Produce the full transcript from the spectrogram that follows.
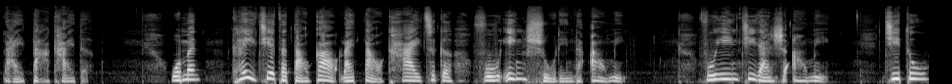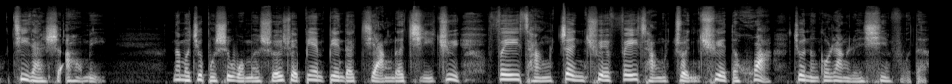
来打开的。我们可以借着祷告来打开这个福音属灵的奥秘。福音既然是奥秘，基督既然是奥秘。那么就不是我们随随便便的讲了几句非常正确、非常准确的话就能够让人信服的，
